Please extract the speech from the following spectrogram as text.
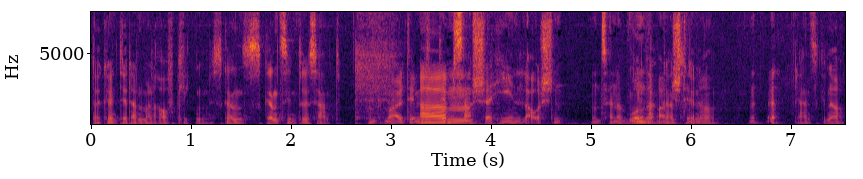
Da könnt ihr dann mal raufklicken. Das ist ganz, ganz interessant. Und mal dem, ähm, dem Sascha Hehn lauschen und seiner wunderbaren ja, ganz Stimme. Genau. ganz genau.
